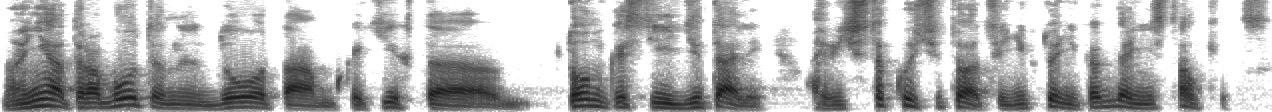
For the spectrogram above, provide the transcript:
но они отработаны до там каких-то тонкостей и деталей. А ведь с такой ситуацией никто никогда не сталкивался.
